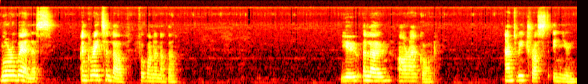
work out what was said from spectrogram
more awareness, and greater love for one another. You alone are our God, and we trust in you.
